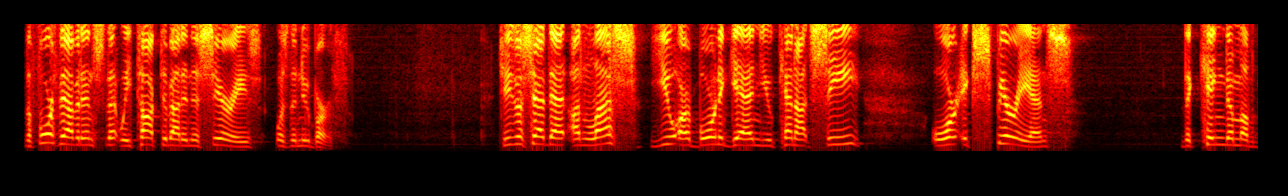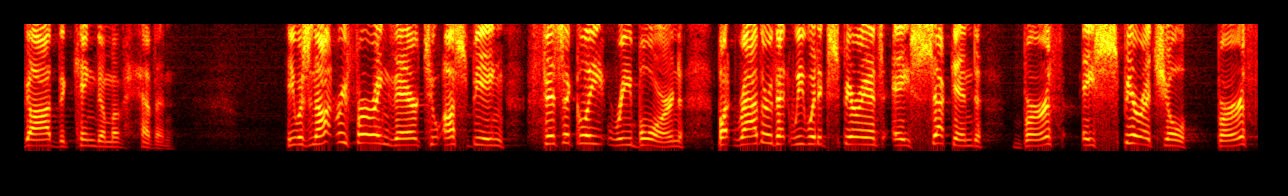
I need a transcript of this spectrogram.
The fourth evidence that we talked about in this series was the new birth. Jesus said that unless you are born again, you cannot see or experience the kingdom of God, the kingdom of heaven. He was not referring there to us being physically reborn, but rather that we would experience a second birth, a spiritual birth,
